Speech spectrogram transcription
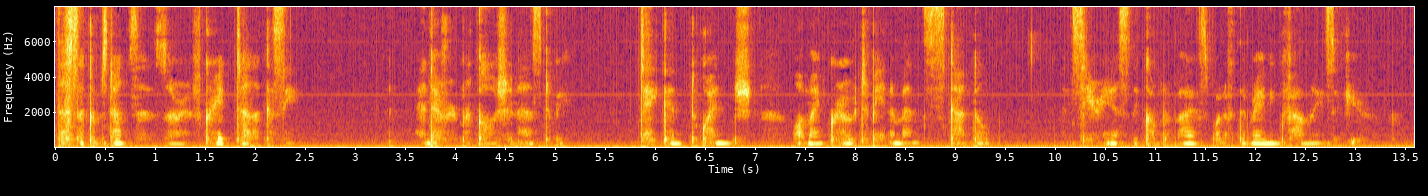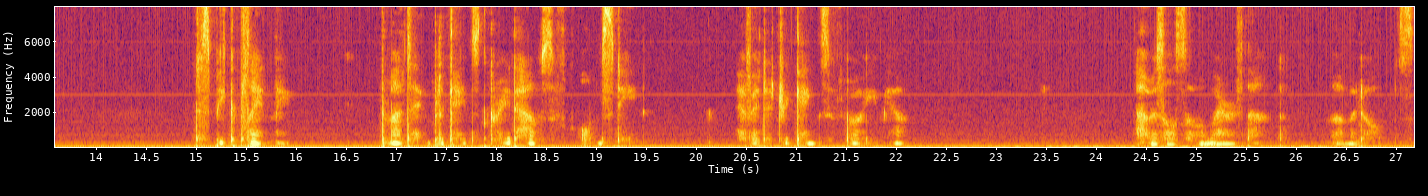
The circumstances are of great delicacy, and every precaution has to be taken to quench what might grow to be an immense scandal and seriously compromise one of the reigning families of Europe. To speak plainly, the matter implicates the great house of Ormstein, hereditary kings of Bohemia. I was also aware of that, murmured Holmes,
